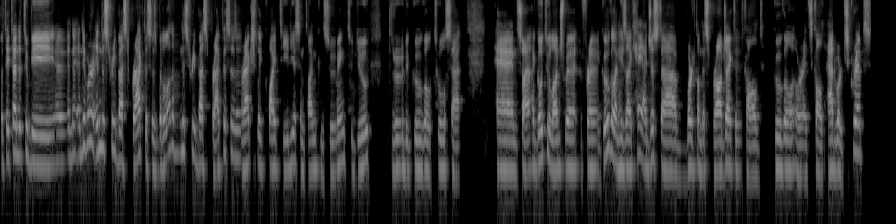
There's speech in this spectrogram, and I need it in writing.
but they tended to be, and, and they were industry best practices, but a lot of industry best practices are actually quite tedious and time consuming to do through the Google tool set. And so I, go to lunch with a friend at Google, and he's like, "Hey, I just uh, worked on this project. It's called Google, or it's called AdWords Scripts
